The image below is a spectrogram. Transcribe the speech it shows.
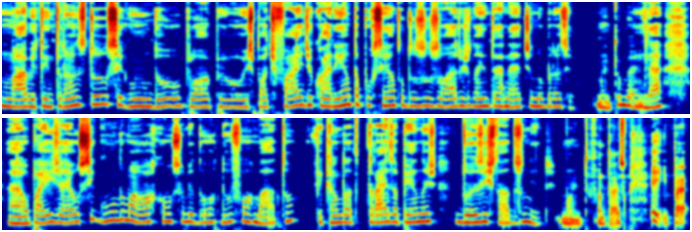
Um hábito em trânsito, segundo o próprio Spotify, de 40% dos usuários da internet no Brasil. Muito bem. Né? Uh, o país já é o segundo maior consumidor do formato ficando atrás apenas dos Estados Unidos. Muito fantástico. E para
